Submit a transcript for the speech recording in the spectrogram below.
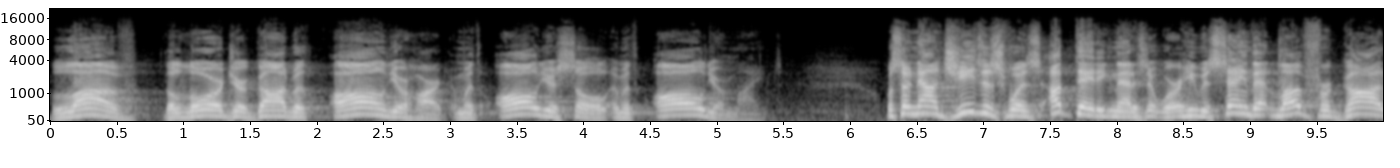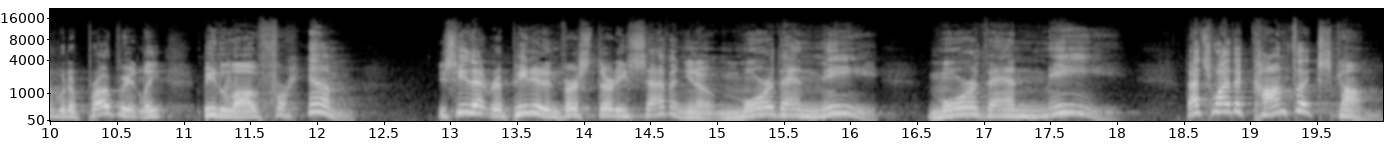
Love the Lord your God with all your heart and with all your soul and with all your might. Well, so now Jesus was updating that, as it were. He was saying that love for God would appropriately be love for Him. You see that repeated in verse 37, you know, more than me, more than me. That's why the conflicts come.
